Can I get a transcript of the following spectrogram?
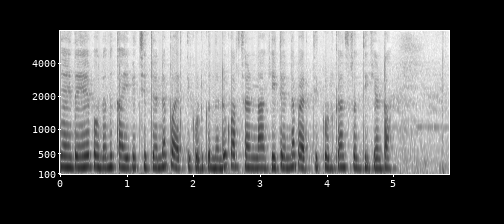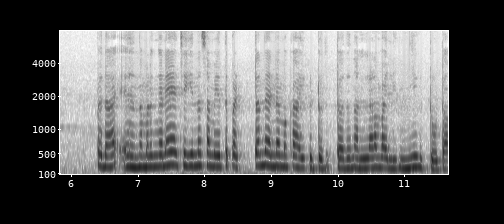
ഞാൻ ഇതേപോലെ ഒന്ന് കൈ വെച്ചിട്ട് തന്നെ പരത്തി കൊടുക്കുന്നുണ്ട്. കുറച്ച് എണ്ണാക്കിയിട്ട് തന്നെ പരത്തി കൊടുക്കാൻ ശ്രദ്ധിക്കുക കേട്ടോ അപ്പോൾ ഇതാ നമ്മളിങ്ങനെ ചെയ്യുന്ന സമയത്ത് പെട്ടെന്ന് തന്നെ നമുക്ക് ആയി കിട്ടും കേട്ടോ അത് നല്ലോണം വലിഞ്ഞ് കിട്ടും കേട്ടോ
